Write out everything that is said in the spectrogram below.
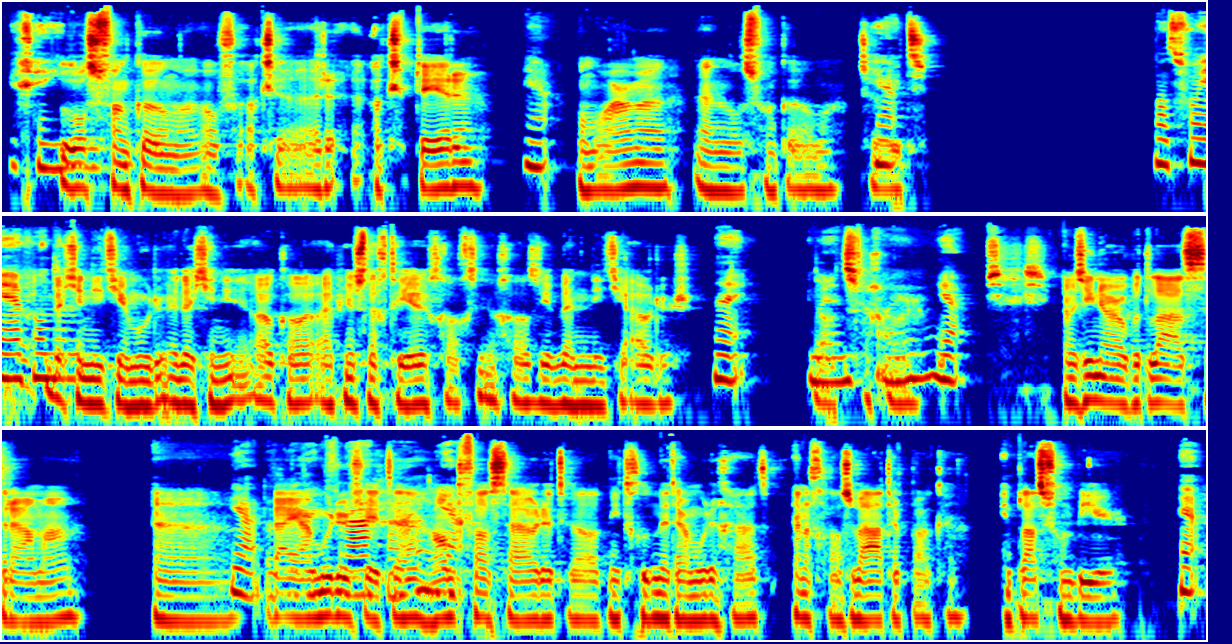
Je los van komen of acce- accepteren. Ja. Omarmen en los van komen. Zoiets. Wat vond jij van Dat je niet je moeder, dat je niet, ook al heb je een slechte jeugd gehad, je bent niet je ouders. Nee, je Dat, zeg gewoon... maar. Ja, precies. En we zien haar op het laatste drama eh, Ja, bij haar moeder vragen, zitten, hand ja. vasthouden terwijl het niet goed met haar moeder gaat. En een glas water pakken in plaats van bier. Ja,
